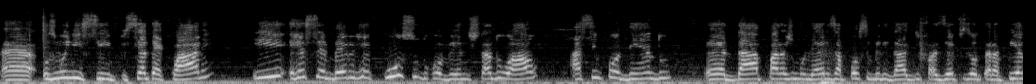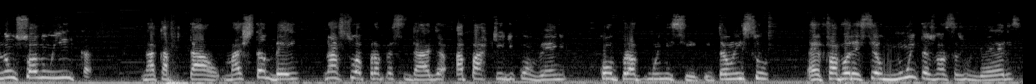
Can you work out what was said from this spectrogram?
é, os municípios se adequarem e receber o recurso do governo estadual, assim podendo é, dar para as mulheres a possibilidade de fazer fisioterapia não só no INCA, na capital, mas também na sua própria cidade, a partir de convênio com o próprio município. Então, isso é, favoreceu muitas nossas mulheres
